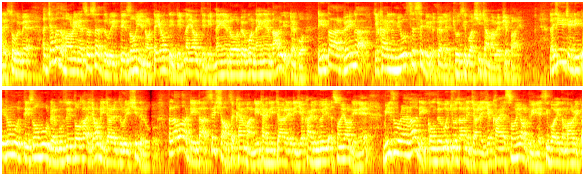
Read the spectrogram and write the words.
တယ်ဆိုပေမဲ့အကြမ်းဖက်သမားတွေနဲ့ဆက်ဆက်သူတွေတည်ဆုံရင်တော့တစ်ယောက်တည်တည်နှစ်ယောက်တည်တည်နိုင်ငံတော်အတွက်ကောနိုင်ငံသားတွေအတွက်ကောဒေတာအတွင်းကရခိုင်လူမျိုးစစ်စစ်တွေအတွက်လည်းအကျိုးစီးပွားရှိကြမှာပဲဖြစ်ပါတယ်။ လက်ရှိအချိန်ထိအေထုံးမှုတည်ဆုံမှုအတွက်ပူဆွေးတော့ကရောက်နေကြတဲ့သူတွေရှိတယ်လို့ပလောဝဒေတာစစ်ဆောင်စခန်းမှာနေထိုင်နေကြတဲ့ဒီရခိုင်လူမျိုးရေးအစွန်းရောက်တွေနဲ့မီဇိုရမ်ကနေကုန်သွယ်ဖို့ကြိုးစားနေကြတဲ့ရခိုင်အစွန်းရောက်တွေနဲ့စီးပွားရေးသမားတွေက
